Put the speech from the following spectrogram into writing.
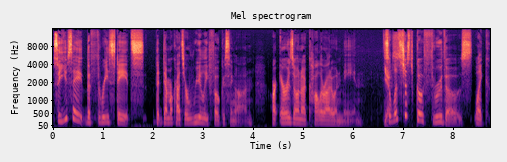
So you say the three states that Democrats are really focusing on are Arizona, Colorado, and Maine. Yes. So let's just go through those like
